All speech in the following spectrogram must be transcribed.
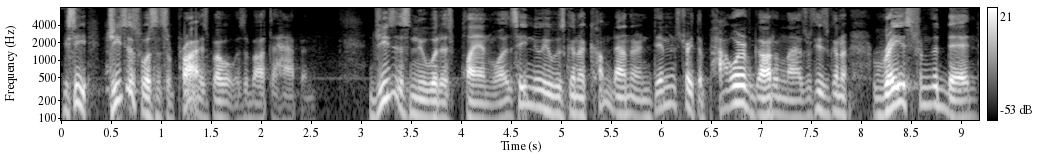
You see, Jesus wasn't surprised by what was about to happen. Jesus knew what his plan was. He knew he was going to come down there and demonstrate the power of God in Lazarus. He was going to raise from the dead.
